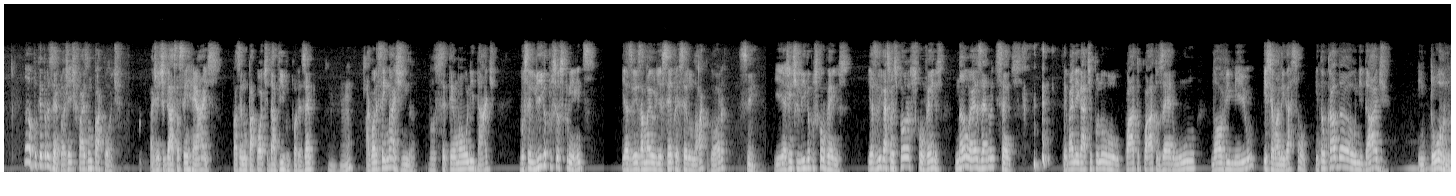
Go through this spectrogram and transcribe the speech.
Não, porque, por exemplo, a gente faz um pacote. A gente gasta 100 reais fazendo um pacote da Vivo, por exemplo. Uhum. Agora você imagina, você tem uma unidade, você liga para os seus clientes, e às vezes a maioria sempre é celular agora. Sim. E a gente liga para os convênios. E as ligações para os convênios não é 0800. você vai ligar tipo no 4401 9000, isso é uma ligação. Então cada unidade em torno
